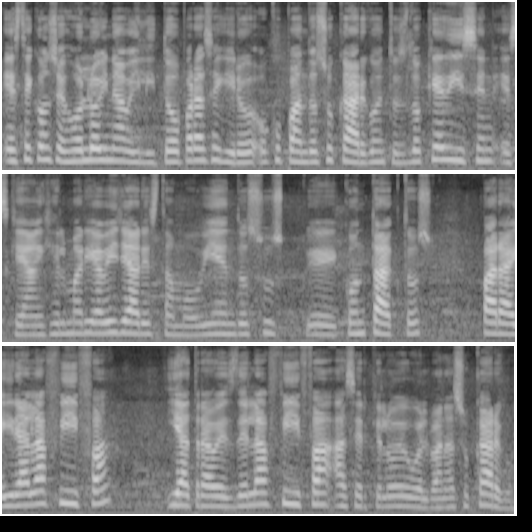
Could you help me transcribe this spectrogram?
este consejo lo inhabilitó para seguir ocupando su cargo, entonces lo que dicen es que Ángel María Villar está moviendo sus eh, contactos para ir a la FIFA y a través de la FIFA hacer que lo devuelvan a su cargo.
